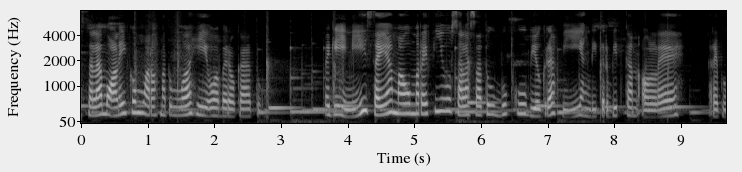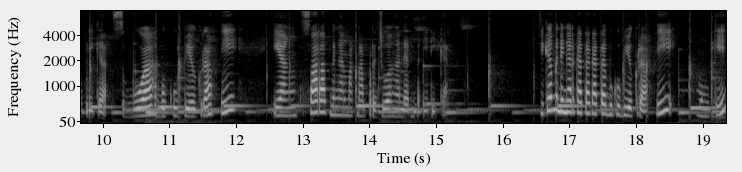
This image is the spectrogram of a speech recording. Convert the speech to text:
Assalamualaikum warahmatullahi wabarakatuh. Pagi ini saya mau mereview salah satu buku biografi yang diterbitkan oleh Republika, sebuah buku biografi yang syarat dengan makna perjuangan dan pendidikan. Jika mendengar kata-kata buku biografi, mungkin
